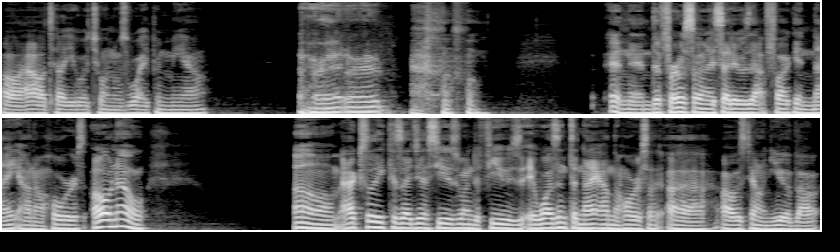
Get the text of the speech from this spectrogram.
I'll, I'll tell you which one was wiping me out. All right, all right. and then the first one I said it was that fucking knight on a horse. Oh no. Um, actually, because I just used one to fuse, it wasn't the knight on the horse. Uh, I was telling you about.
